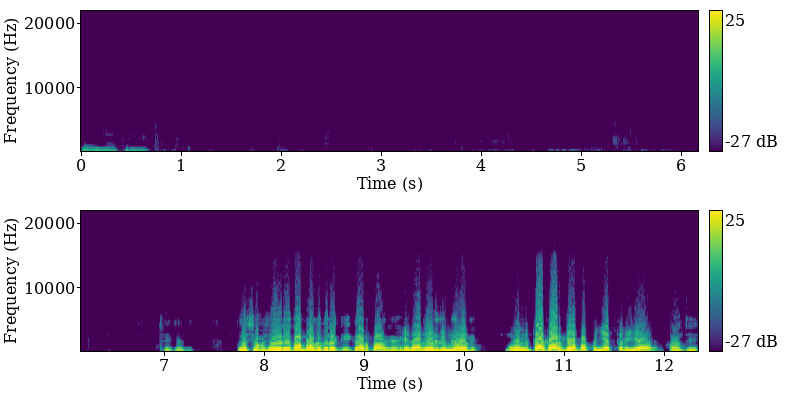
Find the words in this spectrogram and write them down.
ਖਲੋ ਜਾ ਕਿੰਨੀ ਤੂੰ। ਠੀਕ ਹੈ ਜੀ। ਤੇ ਸ਼ਮਸ਼ੇਰ ਇਹਦਾ ਮੁੱਲ ਵੀਰੇ ਕੀ ਕਰ ਦਾਂਗੇ ਇਹਦਾ ਵੀਰ ਜੀ ਮੁੱਲ ਮੁੱਲ ਤਾਂ ਕਰਦੇ ਆਪਾਂ 75000 ਹਾਂਜੀ।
